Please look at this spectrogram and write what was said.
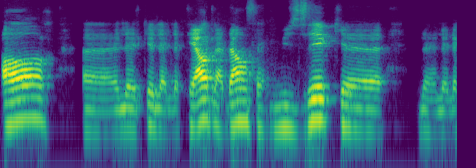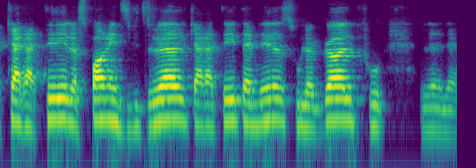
art, le, théâtre, la danse, la musique, le, karaté, le sport individuel, karaté, tennis ou le golf ou le,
